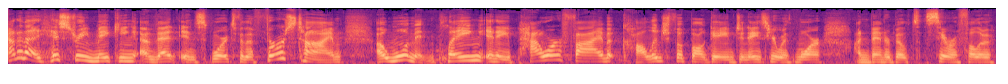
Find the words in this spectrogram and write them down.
Out of that history-making event in sports for the first time, a woman playing in a Power 5 college football game. Janae's here with more on Vanderbilt's Sarah Fuller.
